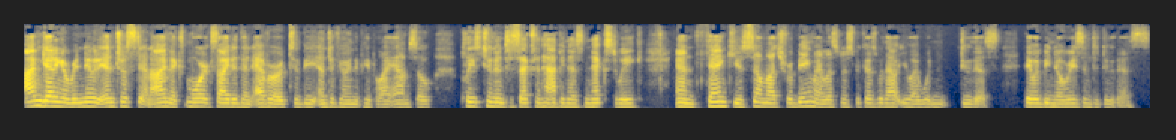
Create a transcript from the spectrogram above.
I'm getting a renewed interest and I'm ex- more excited than ever to be interviewing the people I am. So please tune into Sex and Happiness next week. And thank you so much for being my listeners because without you, I wouldn't do this. There would be no mm-hmm. reason to do this.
